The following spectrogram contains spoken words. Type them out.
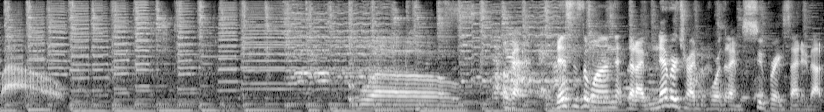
Wow. Whoa. Okay, this is the one that I've never tried before that I'm super excited about.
